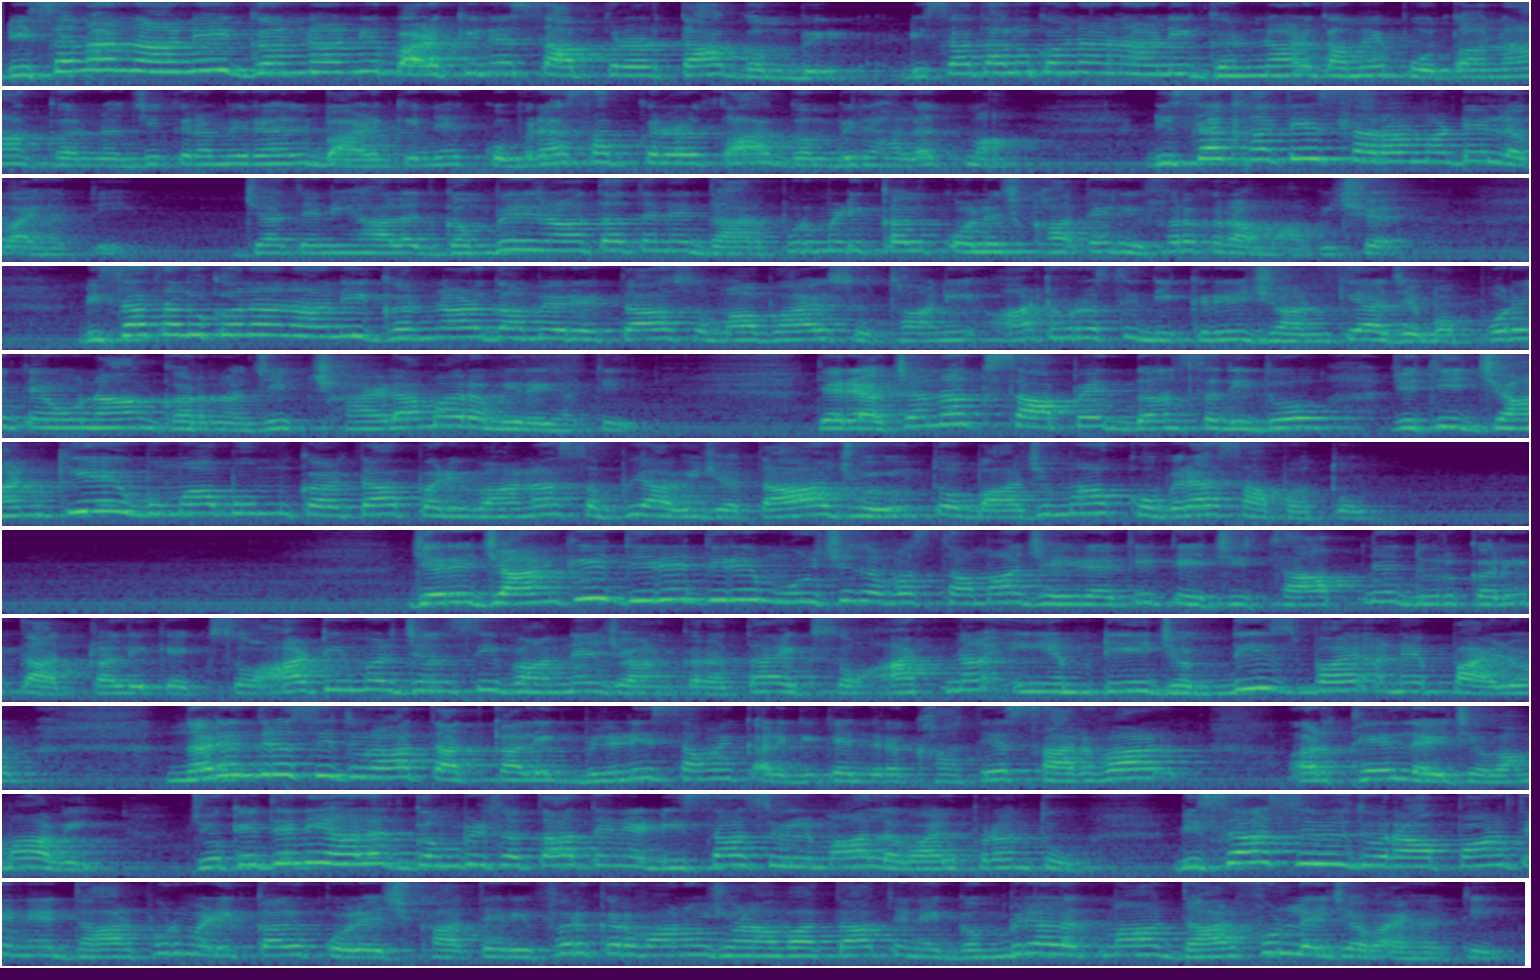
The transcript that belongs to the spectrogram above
ડીસાના નાની ગરનાળની બાળકીને સાપ કરડતા ગંભીર. ડીસા તાલુકાના નાની ગરનાળ ગામે પોતાના ઘર નજીક રમી રહેલ બાળકીને કોબરા સાપ કરડતા ગંભીર હાલતમાં ડીસા ખાતે સારવાર માટે લવાઈ હતી. જ્યાં તેની હાલત ગંભીર જણાતા તેને ધારપુર મેડિકલ કોલેજ ખાતે રિફર કરવામાં આવી છે. ડીસા તાલુકાના નાની ઘરનાળ ગામે રહેતા સોમાભાઈ સુથાની આઠ વર્ષની દીકરી જાનકી આજે બપોરે તેઓના ઘર નજીક છાયડામાં રમી રહી હતી. ત્યારે અચાનક સાપે દંશ દીધો, જેથી જાનકીએ બૂમાબૂમ કરતા પરિવારના સભ્ય આવી જતા જોયું તો બાજુમાં કોબરા સાપ હતો. જ્યારે જાનકી ધીરે ધીરે મૂર્છિત અવસ્થામાં જઈ રહી હતી તેજી સાપને દૂર કરી તાત્કાલિક એકસો આઠ ઇમરજન્સી વાનને જાણ કરાતા એકસો આઠના ઈએમટી જગદીશભાઈ અને પાયલોટ નરેન્દ્રસિંહ દ્વારા તાત્કાલિક ભીલડી સામે આરોગ્ય કેન્દ્ર ખાતે સારવાર અર્થે લઈ જવામાં આવી. જોકે તેની હાલત ગંભીર થતાં તેને ડીસા સિવિલમાં લવાયેલ, પરંતુ ડીસા સિવિલ દ્વારા પણ તેને ધારપુર મેડિકલ કોલેજ ખાતે રિફર કરવાનું જણાવાતા તેને ગંભીર હાલતમાં ધારપુર લઈ જવાઈ હતી.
